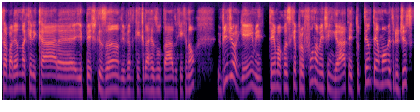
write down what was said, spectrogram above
trabalhando naquele cara e pesquisando e vendo o que, que dá resultado, o que, que não. Videogame tem uma coisa que é profundamente ingrata e tu tem um termômetro disso.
